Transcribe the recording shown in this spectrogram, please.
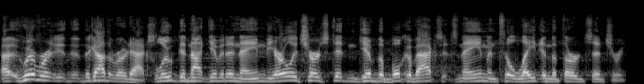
Uh, whoever, the guy that wrote Acts, Luke did not give it a name. The early church didn't give the book of Acts its name until late in the third century.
